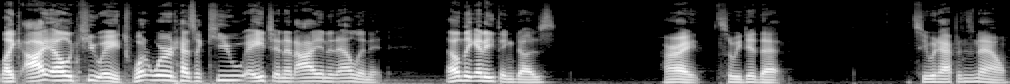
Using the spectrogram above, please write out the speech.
Like I L Q H. What word has a Q, H, and an I and an L in it? I don't think anything does. All right, so we did that. Let's see what happens now.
